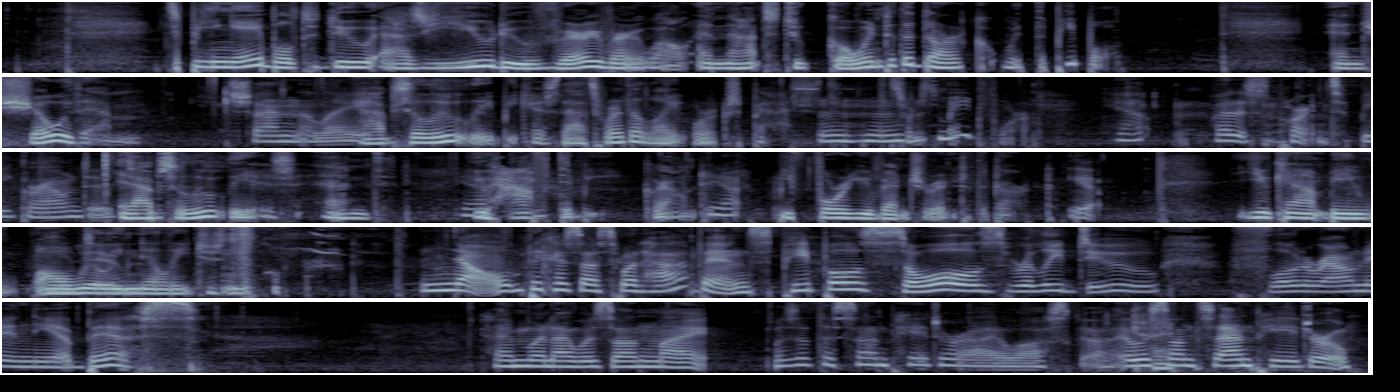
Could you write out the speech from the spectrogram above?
It's being able to do as you do very, very well, and that's to go into the dark with the people and show them Shine the light. absolutely because that's where the light works best. Mm-hmm. That's what it's made for. Yeah, but it's important to be grounded. It absolutely is, and Yeah. you have to be grounded Yeah. before you venture into the dark. Yeah. You can't be all willy nilly just. No, because that's what happens. People's souls really do float around in the abyss. And when I was on my, was it the San Pedro ayahuasca? It was on San Pedro.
